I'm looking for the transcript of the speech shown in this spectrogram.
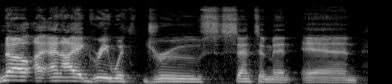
No, and I agree with Drew's sentiment and –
